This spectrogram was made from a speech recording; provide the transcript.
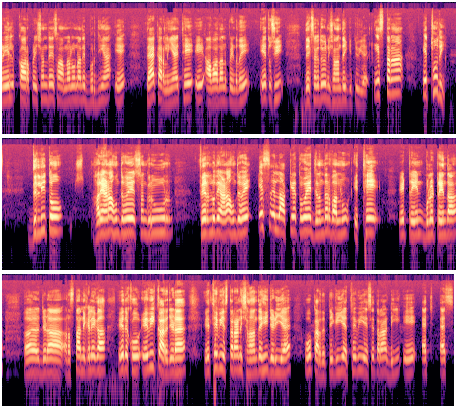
rail corporation ਦੇ ਹਿਸਾਬ ਨਾਲ ਉਹਨਾਂ ਦੇ ਬੁਰਜੀਆਂ ਇਹ ਤੈਅ ਕਰ ਲਈਆਂ। ਇੱਥੇ ਇਹ ਆਵਾਦਾਨ ਪਿੰਡ ਦੇ ਇਹ ਤੁਸੀਂ ਦੇਖ ਸਕਦੇ ਹੋ ਨਿਸ਼ਾਨਦੇਹੀ ਕੀਤੀ ਹੋਈ ਹੈ। ਇਸ ਤਰ੍ਹਾਂ ਇੱਥੋਂ ਦੀ ਦਿੱਲੀ ਤੋਂ ਹਰਿਆਣਾ ਹੁੰਦੇ ਹੋਏ ਸੰਗਰੂਰ, ਫਿਰ ਲੁਧਿਆਣਾ ਹੁੰਦੇ ਹੋਏ ਇਸ ਇਲਾਕੇ ਤੋਂ ਇਹ ਜਲੰਧਰ ਵੱਲ ਨੂੰ ਇੱਥੇ ਇਹ ਟ੍ਰੇਨ ਬੁਲਟ ਟ੍ਰੇਨ ਦਾ ਜਿਹੜਾ ਰਸਤਾ ਨਿਕਲੇਗਾ, ਇਹ ਦੇਖੋ, ਇਹ ਵੀ ਘਰ ਜਿਹੜਾ ਹੈ, ਇੱਥੇ ਵੀ ਇਸ ਤਰ੍ਹਾਂ ਨਿਸ਼ਾਨਦੇਹੀ ਜਿਹੜੀ ਹੈ, ਉਹ ਕਰ ਦਿੱਤੀ ਗਈ ਹੈ। ਇੱਥੇ ਵੀ ਇਸੇ ਤਰ੍ਹਾਂ D A H S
